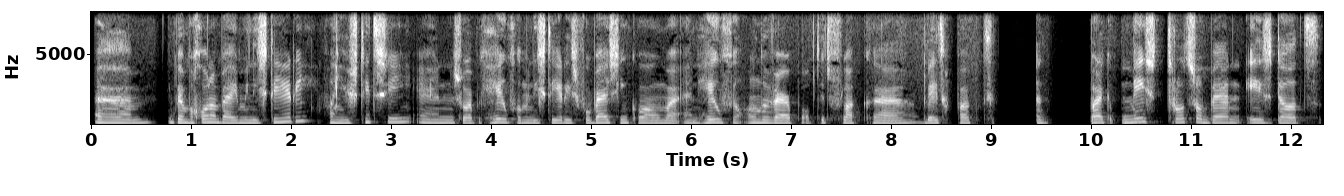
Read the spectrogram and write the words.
Ehm, ik ben begonnen bij een ministerie van Justitie. En zo heb ik heel veel ministeries voorbij zien komen. En heel veel onderwerpen op dit vlak eh beetgepakt. Waar ik het meest trots op ben, is dat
